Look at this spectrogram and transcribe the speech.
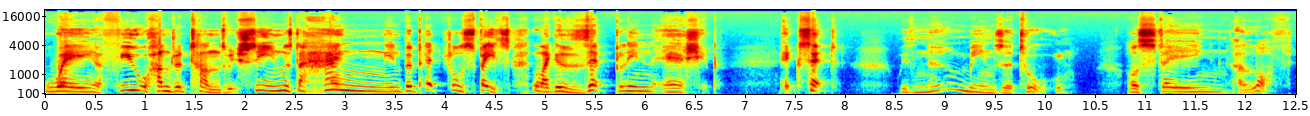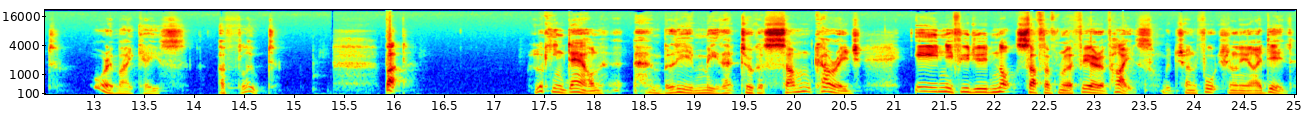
weighing a few hundred tons, which seems to hang in perpetual space like a Zeppelin airship. Except with no means at all of staying aloft, or in my case, afloat. But looking down, and believe me, that took some courage, even if you did not suffer from a fear of heights, which unfortunately I did.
